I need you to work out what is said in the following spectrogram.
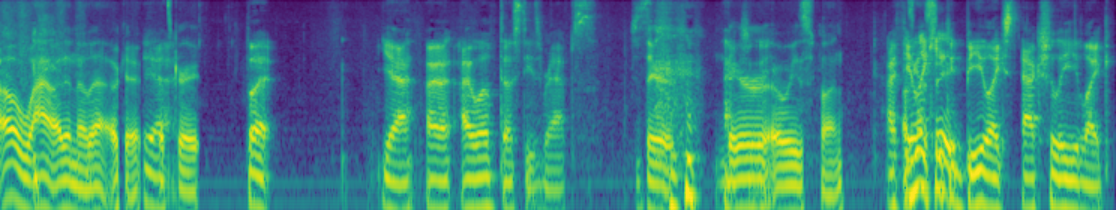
oh wow, I didn't know that. Okay, Yeah. that's great. But yeah, I I love Dusty's raps. They're they're always fun. I feel gonna like he could be like actually like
